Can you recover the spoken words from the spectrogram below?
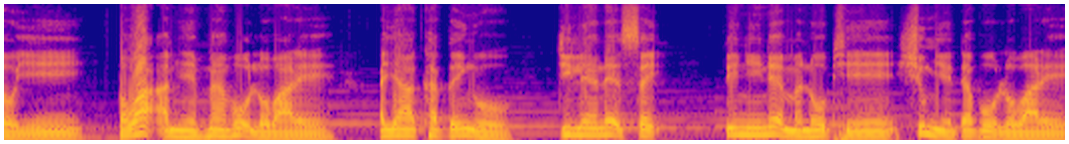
လို့ရင်ဘဝအမြင်မှန်ဖို့လိုပါတယ်အရာခတ်သိမ်းကို ကြည်လင်တဲ့စိတ်တင်ညီတဲ့မနှိုးဖြင့်ရှုမြင်တတ်ဖို့လိုပါတယ်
